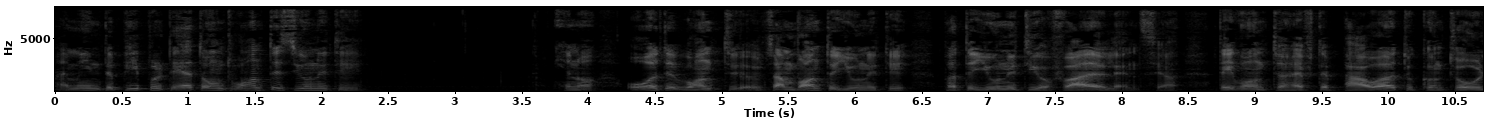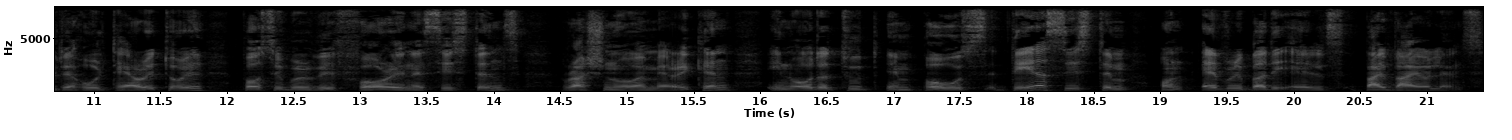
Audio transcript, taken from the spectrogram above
I mean, the people there don't want this unity you know, or they want to, some want the unity, but the unity of violence. Yeah, they want to have the power to control the whole territory, possible with foreign assistance, Russian or American, in order to impose their system on everybody else by violence.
